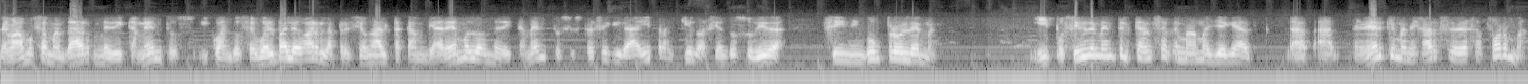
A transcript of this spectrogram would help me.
le vamos a mandar medicamentos y cuando se vuelva a elevar la presión alta cambiaremos los medicamentos y usted seguirá ahí tranquilo haciendo su vida sin ningún problema. y posiblemente el cáncer de mama llegue a, tener que manejarse de esa forma,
